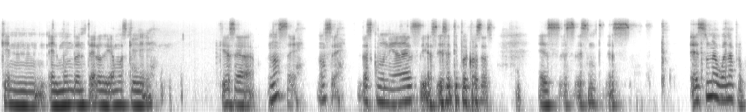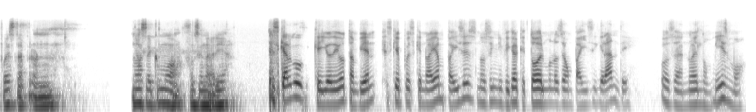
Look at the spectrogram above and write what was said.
que en el mundo entero, digamos que, que o sea, no sé, no sé, las comunidades y ese tipo de cosas es, es, es es una buena propuesta, pero no, sé cómo funcionaría. Es que algo que yo digo también es que pues que no hayan países no significa que todo el mundo sea un país grande. O sea, no es lo mismo.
